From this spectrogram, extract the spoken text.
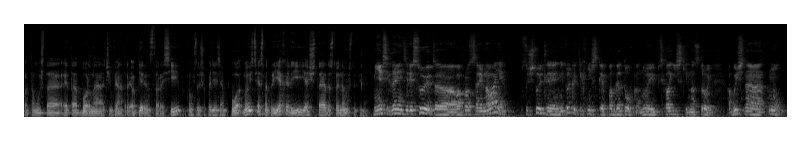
потому что это отбор на чемпионат э, первенства России, потому что еще по детям. Вот, ну, естественно, приехали и, я считаю, достойно выступили. Меня всегда интересует э, вопрос соревнований существует ли не только техническая подготовка, но и психологический настрой. Обычно, ну,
